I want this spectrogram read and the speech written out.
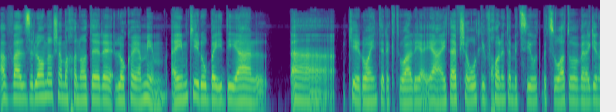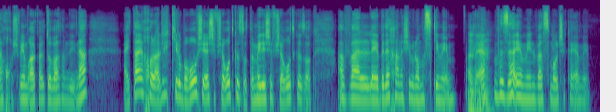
אבל זה לא אומר שהמחנות האלה לא קיימים האם כאילו באידיאל. Uh, כאילו האינטלקטואלי היה הייתה אפשרות לבחון את המציאות בצורה טובה ולהגיד אנחנו חושבים רק על טובת המדינה. הייתה יכולה כאילו ברור שיש אפשרות כזאת תמיד יש אפשרות כזאת אבל uh, בדרך כלל אנשים לא מסכימים עליה וזה הימין והשמאל שקיימים.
